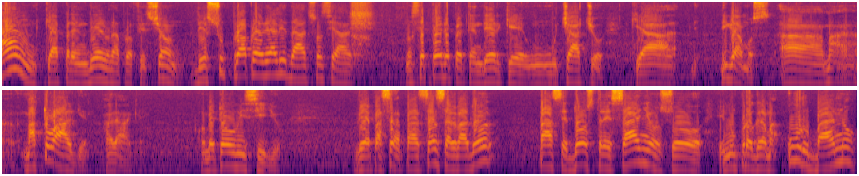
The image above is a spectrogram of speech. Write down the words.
han que aprender uma profissão de sua própria realidade social. Não se pode pretender que um muchacho que ha, digamos, ha, matou alguém, alguém, cometeu homicídio, venha para San Salvador, passe dois, três anos ou, em um programa urbano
